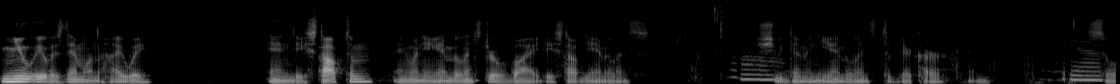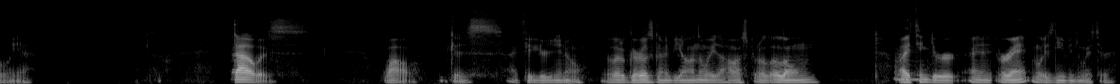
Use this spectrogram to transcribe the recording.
knew it was them on the highway and they stopped them and when the ambulance drove by they stopped the ambulance Oh, shoot them in the ambulance took their car and yeah. so yeah so that was wow because i figured you know the little girl's going to be on the way to the hospital alone i think her, uh, her aunt wasn't even with her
